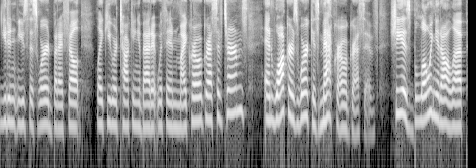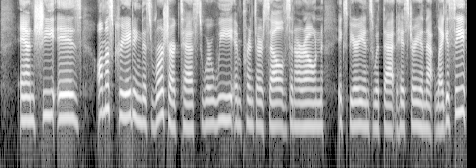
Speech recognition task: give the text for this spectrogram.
you didn't use this word, but I felt like you were talking about it within microaggressive terms. And Walker's work is macroaggressive. She is blowing it all up, and she is almost creating this Rorschach test where we imprint ourselves and our own experience with that history and that legacy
